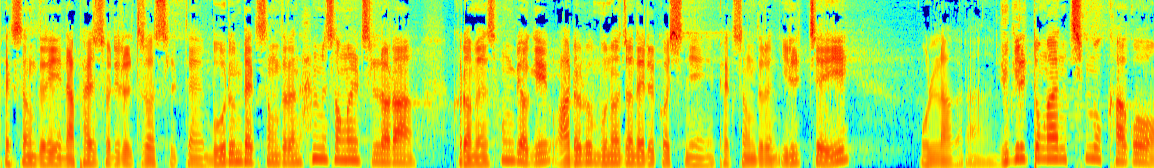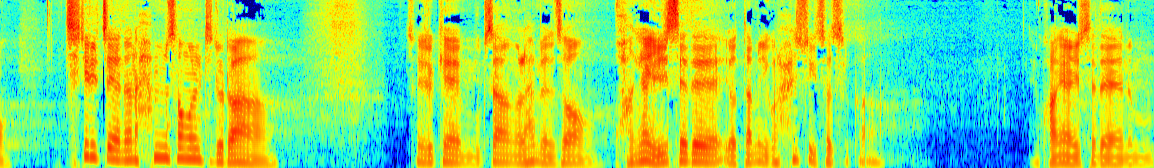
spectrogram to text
백성들이 나팔 소리를 들었을 때 모든 백성들은 함성을 질러라. 그러면 성벽이 와르르 무너져 내릴 것이니 백성들은 일제히 올라가라. 6일 동안 침묵하고 7일째에는 함성을 지르라. 이렇게 묵상을 하면서 광야 1세대였다면 이걸 할 수 있었을까? 광야 1세대는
